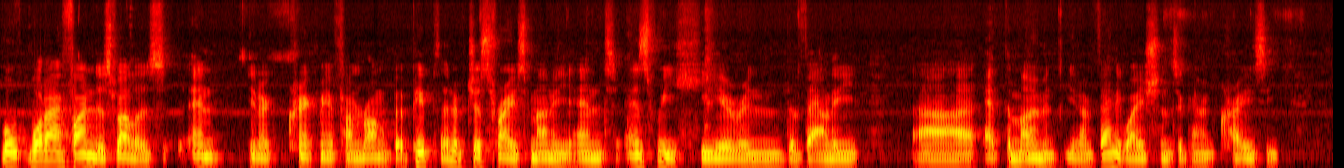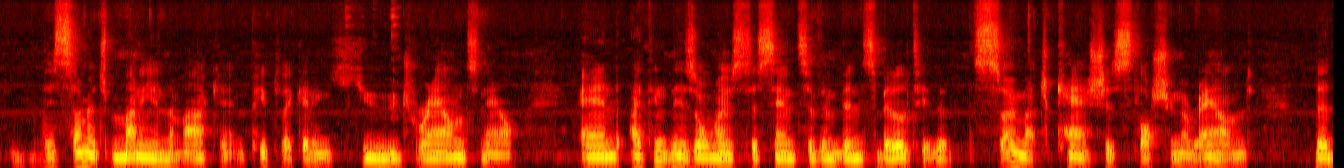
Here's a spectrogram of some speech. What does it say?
Well, what I find as well is, and you know, correct me if I'm wrong, but people that have just raised money, and as we hear in the valley uh, at the moment, you know, valuations are going crazy. There's so much money in the market, and people are getting huge rounds now. And I think there's almost a sense of invincibility that so much cash is sloshing around that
